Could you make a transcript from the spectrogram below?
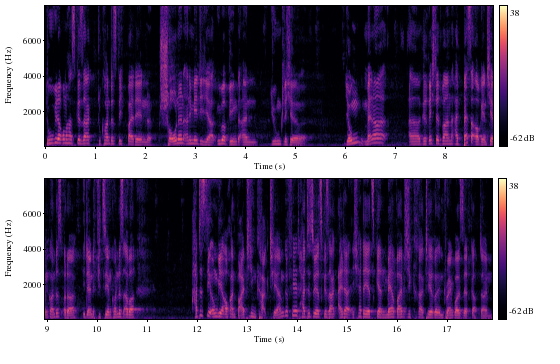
Du wiederum hast gesagt, du konntest dich bei den Shonen Anime, die ja überwiegend an jugendliche jungen Männer äh, gerichtet waren, halt besser orientieren konntest oder identifizieren konntest, aber hat es dir irgendwie auch an weiblichen Charakteren gefehlt? Hattest du jetzt gesagt, Alter, ich hätte jetzt gern mehr weibliche Charaktere in Dragon Ball Z gehabt? Dein,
